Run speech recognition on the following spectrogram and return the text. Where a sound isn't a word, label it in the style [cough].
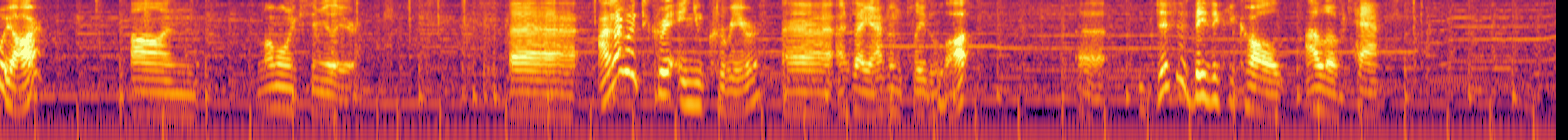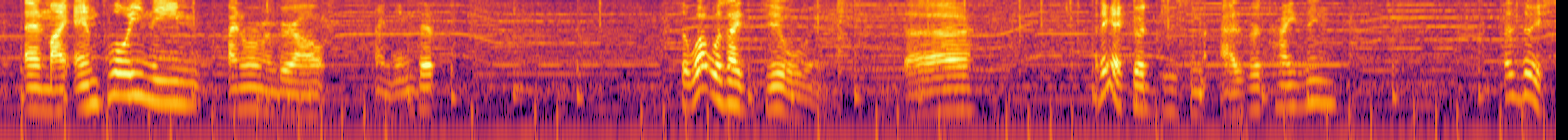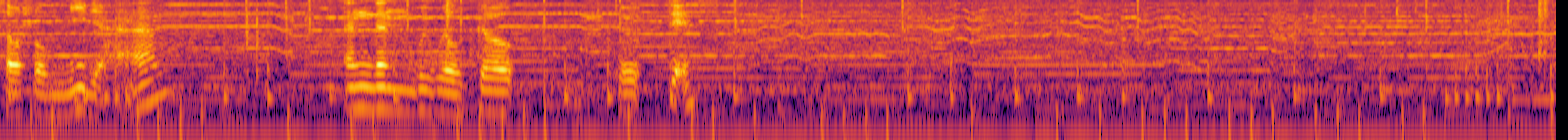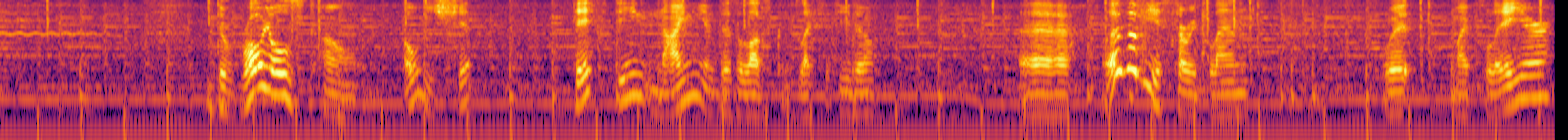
we are on Lawnmowing Simulator. Uh, I'm not going to create a new career, uh, as I haven't played a lot. Uh, this is basically called I Love Cats. And my employee name, I don't remember how I named it. So what was I doing? Uh, I think I could do some advertising. Let's do a social media hand. And then we will go to this. The Royal Stone. Holy shit. 1590? There's a lot of complexity though. Uh, let's do the historic land with my player,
